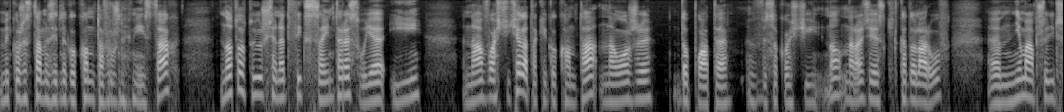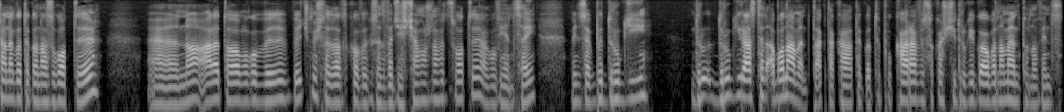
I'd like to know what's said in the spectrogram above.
my korzystamy z jednego konta w różnych miejscach, no to tu już się Netflix zainteresuje i na właściciela takiego konta nałoży dopłatę w wysokości, no na razie jest kilka dolarów. Nie ma przeliczanego tego na złoty, no ale to mogłoby być, myślę, dodatkowych ze 20 może nawet złoty albo więcej, więc jakby drugi, dru, drugi raz ten abonament, tak, taka tego typu kara wysokości drugiego abonamentu, no więc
